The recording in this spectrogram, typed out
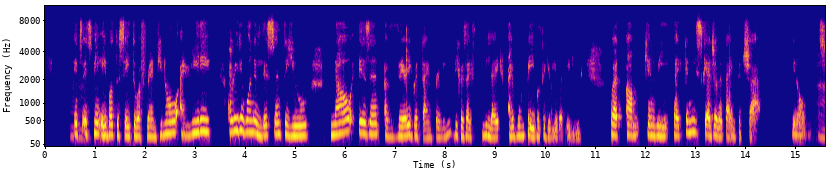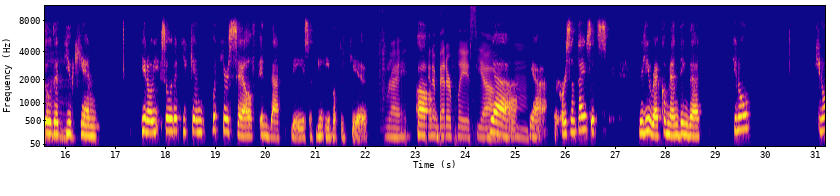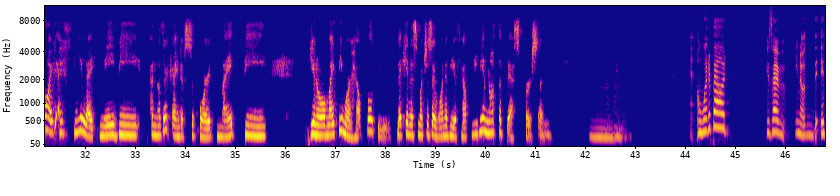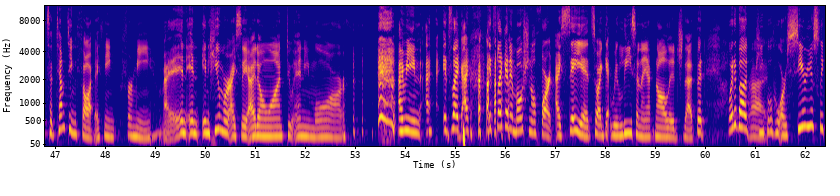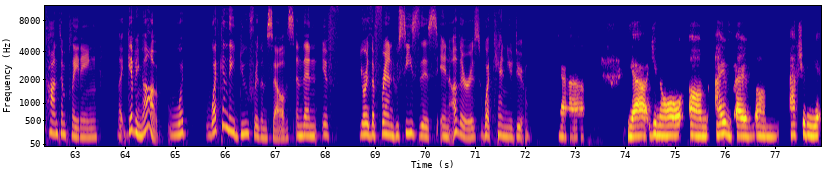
it's it's being able to say to a friend, you know, I really I really want to listen to you. Now isn't a very good time for me because I feel like I won't be able to give you what you need. But um, can we like can we schedule a time to chat? You know, so that you can, you know, so that you can put yourself in that place of being able to give. Right. in a Um, better place. Yeah. yeah Mm. yeah or, or sometimes it's really recommending that you know you know I, I feel like maybe another kind of support might be you know might be more helpful to you like in as much as i want to be of help maybe i'm not the best person mm-hmm. Mm-hmm. And what about because I've you know it's a tempting thought I think for me in in in humor I say I don't want to anymore. I mean I, it's like I it's like an emotional fart. I say it so I get release and I acknowledge that. But what about Right. people who are seriously contemplating like giving up? What what can they do for themselves? And then if you're the friend who sees this in others, what can you do? yeah yeah you know um i've i've um actually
